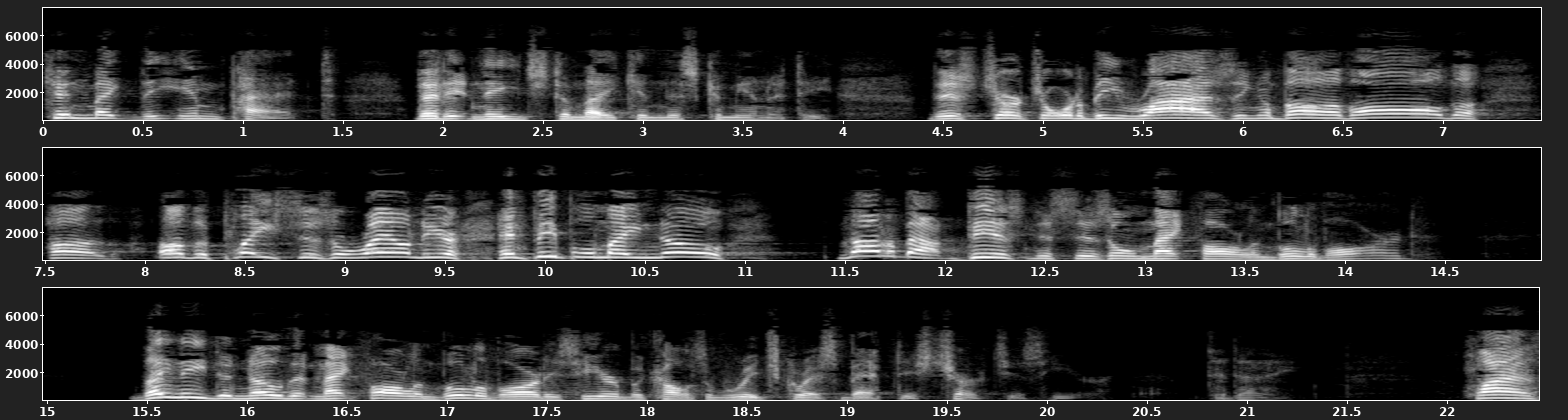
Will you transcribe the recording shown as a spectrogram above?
can make the impact that it needs to make in this community. This church ought to be rising above all the uh, other places around here, and people may know not about businesses on McFarland Boulevard. They need to know that McFarland Boulevard is here because of Ridgecrest Baptist Church is here today. Why is,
